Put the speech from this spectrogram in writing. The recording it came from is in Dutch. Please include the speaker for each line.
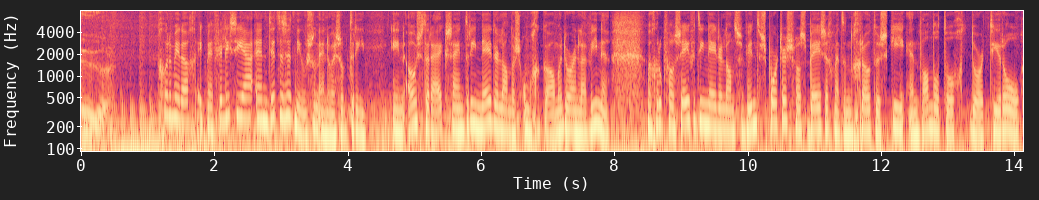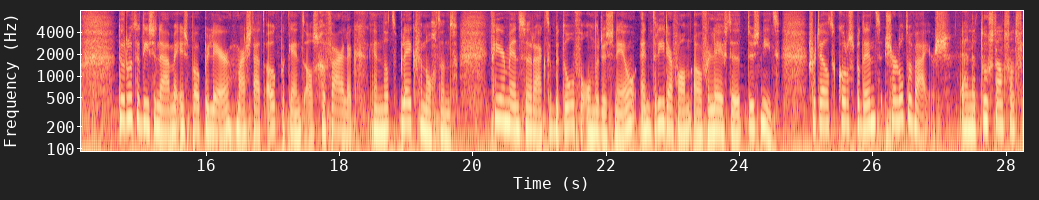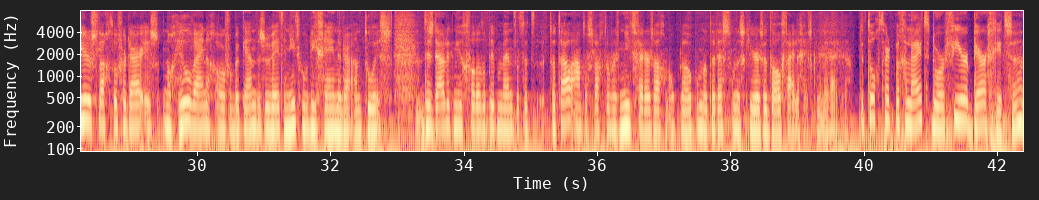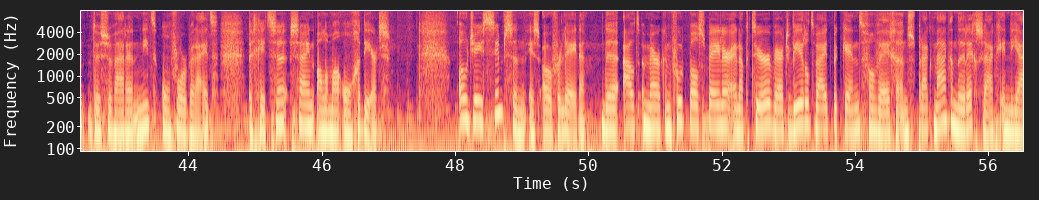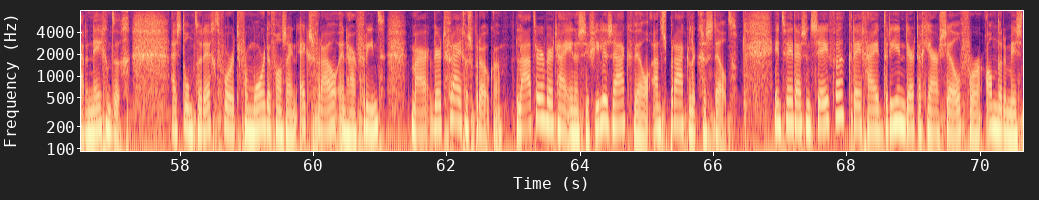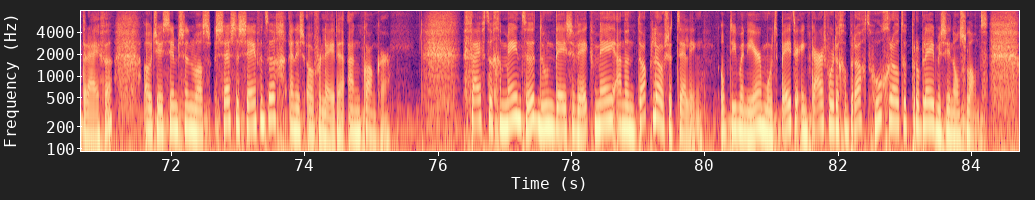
Speaker 1: uur.
Speaker 2: Goedemiddag, ik ben Felicia en dit is het nieuws van NOS op 3. In Oostenrijk zijn drie Nederlanders omgekomen door een lawine. Een groep van 17 Nederlandse wintersporters was bezig met een grote ski- en wandeltocht door Tirol. De route die ze namen is populair, maar staat ook bekend als gevaarlijk. En dat bleek vanochtend. Vier mensen raakten bedolven onder de sneeuw en drie daarvan overleefden het dus niet. Vertelt correspondent Charlotte Waaiers.
Speaker 3: En de toestand van het vierde slachtoffer, daar is nog heel weinig over bekend. Dus we weten niet hoe diegene eraan toe is. Het is duidelijk in ieder geval dat op dit moment dat het totaal aantal slachtoffers niet verder zal gaan oplopen. Omdat de rest van de het dal veilig heeft kunnen bereiken.
Speaker 2: De tocht werd begeleid door vier berggidsen, dus ze waren niet onvoorbereid. De gidsen zijn allemaal ongedeerd. O.J. Simpson is overleden. De oud-American voetbalspeler en acteur werd wereldwijd bekend... vanwege een spraakmakende rechtszaak in de jaren 90. Hij stond terecht voor het vermoorden van zijn ex-vrouw en haar vriend... maar werd vrijgesproken. Later werd hij in een civiele zaak wel aansprakelijk gesteld. In 2007 kreeg hij 33 jaar cel voor andere misdrijven. O.J. Simpson was 76 en is overleden aan kanker. 50 gemeenten doen deze week mee aan een daklozentelling. Op die manier moet beter in kaart worden gebracht hoe groot het probleem is in ons land.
